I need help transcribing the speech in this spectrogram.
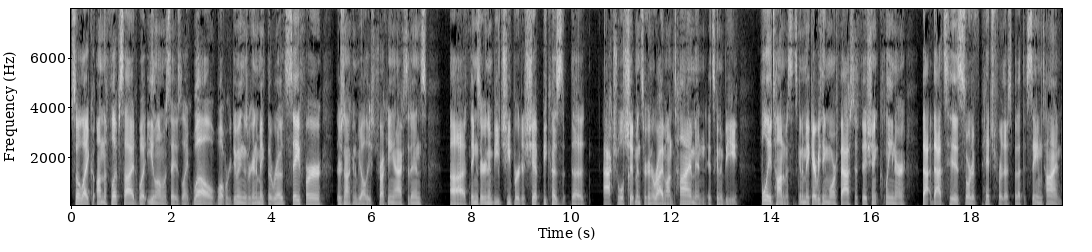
So, like on the flip side, what Elon would say is like, well, what we're doing is we're going to make the roads safer. There's not going to be all these trucking accidents. Uh, things are going to be cheaper to ship because the actual shipments are going to arrive on time, and it's going to be fully autonomous. It's going to make everything more fast, efficient, cleaner. That that's his sort of pitch for this. But at the same time,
